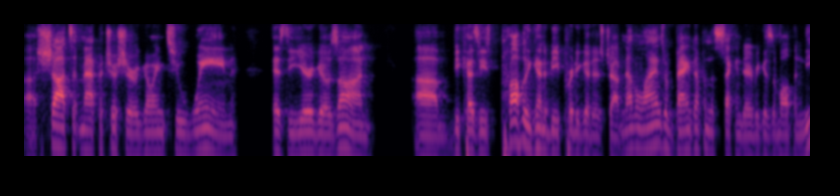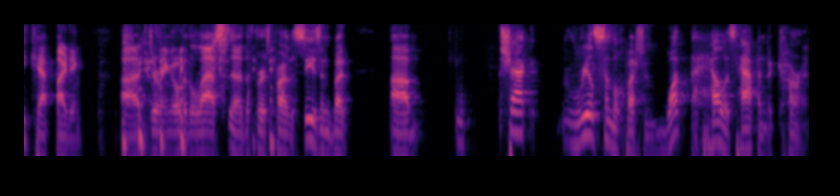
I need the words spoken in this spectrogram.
uh, shots at Matt Patricia are going to wane as the year goes on um, because he's probably going to be pretty good at his job. Now the Lions were banged up in the secondary because of all the kneecap biting uh, during over the last uh, the first part of the season. But um, Shaq, real simple question: What the hell has happened to Curran?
